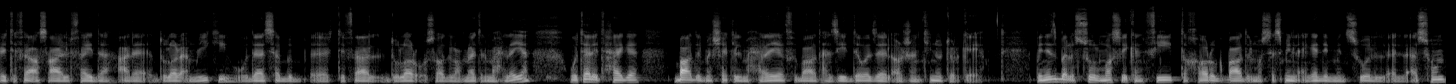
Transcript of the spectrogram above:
ارتفاع أسعار الفايدة على الدولار الأمريكي وده سبب ارتفاع الدولار قصاد العملات المحلية. وتالت حاجة بعض المشاكل المحلية في بعض هذه الدول زي الأرجنتين وتركيا. بالنسبة للسوق المصري كان في تخارج بعض المستثمرين الأجانب من سوق الأسهم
